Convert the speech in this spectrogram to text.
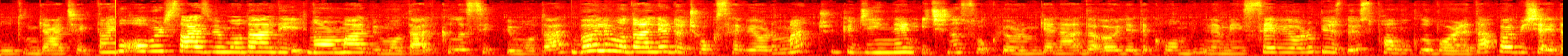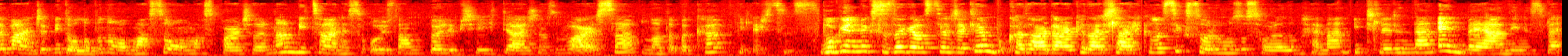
buldum gerçekten. Bu oversize bir model değil. Normal bir model. Klasik bir model. Böyle modelleri de çok seviyorum ben. Çünkü jeanlerin içine sokuyorum genelde. Öyle de kombinlemeyi seviyorum. %100 pamuklu bu arada. Böyle bir şey de bence bir dolabın olmazsa olmaz parçalarından bir tanesi. O yüzden böyle bir şeye ihtiyacınız varsa buna da bakabilirsiniz. Bugünlük size göstereceklerim bu kadardı arkadaşlar. Klasik sorumuzu soralım hemen. İçlerinden en beğendiğiniz ve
